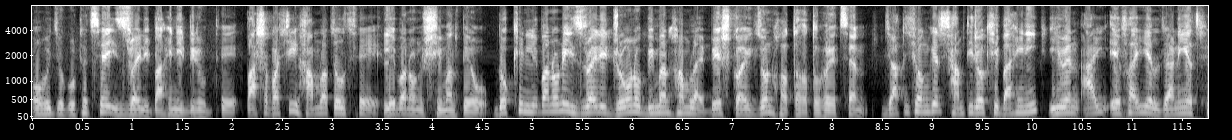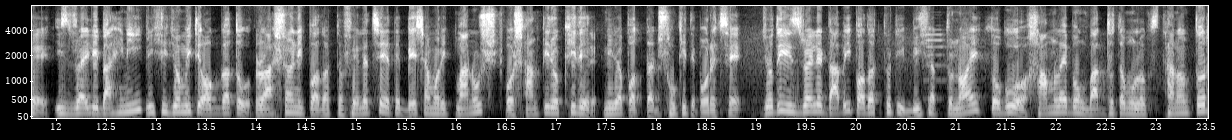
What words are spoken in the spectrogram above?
অভিযোগ উঠেছে ইসরায়েলি বাহিনীর বিরুদ্ধে। পাশাপাশি হামলা চলছে লেবানন সীমান্তেও। দক্ষিণ লেবাননে ইসরায়েলি ড্রোন ও বিমান হামলায় বেশ কয়েকজন হতাহত হয়েছেন। জাতিসংঘের শান্তিরক্ষী বাহিনী ইউএনআইএফআইএল জানিয়েছে, ইসরায়েলি বাহিনী কৃষি জমিতে অজ্ঞাত রাসায়নিক পদার্থ ফেলেছে, এতে বেসামরিক মানুষ ও শান্তিরক্ষীদের নিরাপত্তা ঝুঁকিতে পড়েছে। যদি ইসরায়েলের দাবি পদার্থটি বিষাক্ত নয়, তবুও হামলা এবং বাধ্যতামূলক স্থানান্তর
